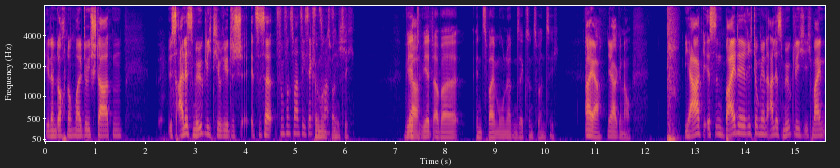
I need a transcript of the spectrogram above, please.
die dann doch nochmal durchstarten. Ist alles möglich, theoretisch. Jetzt ist er 25, 26. 25. Wird, ja. wird aber in zwei Monaten 26. Ah ja, ja, genau ja, ist in beide Richtungen alles möglich. Ich meine,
